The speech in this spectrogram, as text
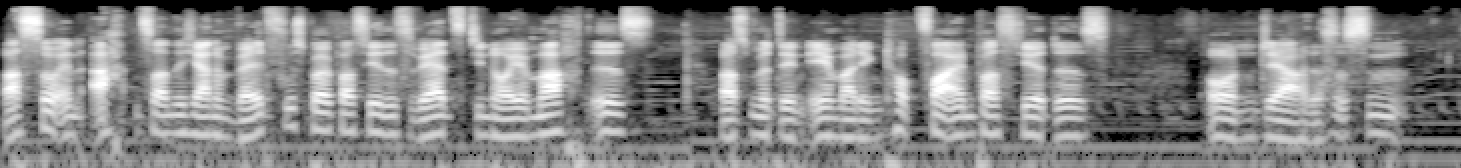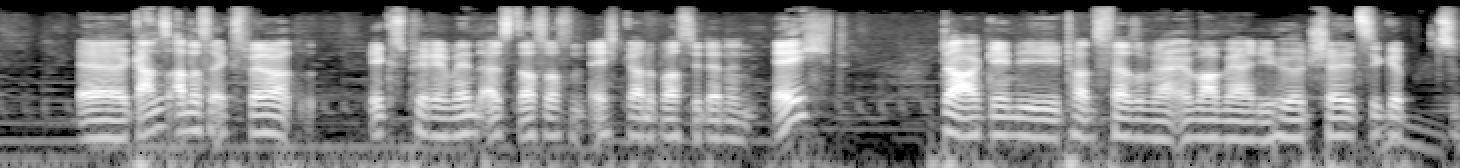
was so in 28 Jahren im Weltfußball passiert ist, wer jetzt die neue Macht ist, was mit den ehemaligen Top-Vereinen passiert ist. Und ja, das ist ein äh, ganz anderes Exper Experiment als das, was in echt gerade passiert. Denn in echt, da gehen die Transfersummen ja immer mehr in die Höhe. Chelsea gibt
